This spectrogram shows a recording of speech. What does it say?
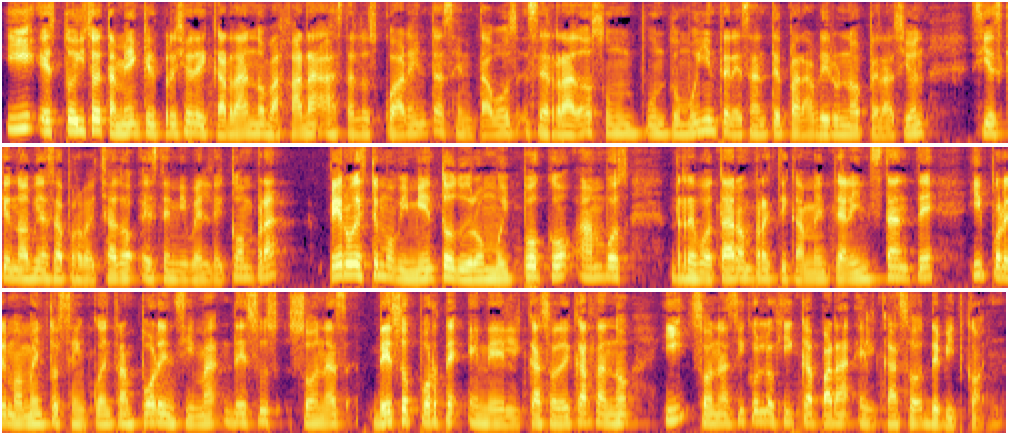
Y esto hizo también que el precio de Cardano bajara hasta los 40 centavos cerrados, un punto muy interesante para abrir una operación si es que no habías aprovechado este nivel de compra pero este movimiento duró muy poco, ambos rebotaron prácticamente al instante y por el momento se encuentran por encima de sus zonas de soporte en el caso de Cardano y zona psicológica para el caso de Bitcoin.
